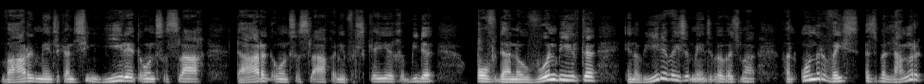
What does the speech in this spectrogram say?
waar mense kan sien hier het ons geslaag daar het ons geslaag in die verskeie gebiede of dan nou woonbuurte en op hierdie wyse mense bewus maak van onderwys is belangrik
